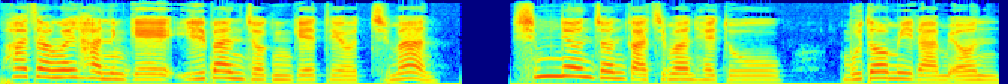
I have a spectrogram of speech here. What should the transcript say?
화장을 하는 게 일반적인 게 되었지만 10년 전까지만 해도 무덤이라면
